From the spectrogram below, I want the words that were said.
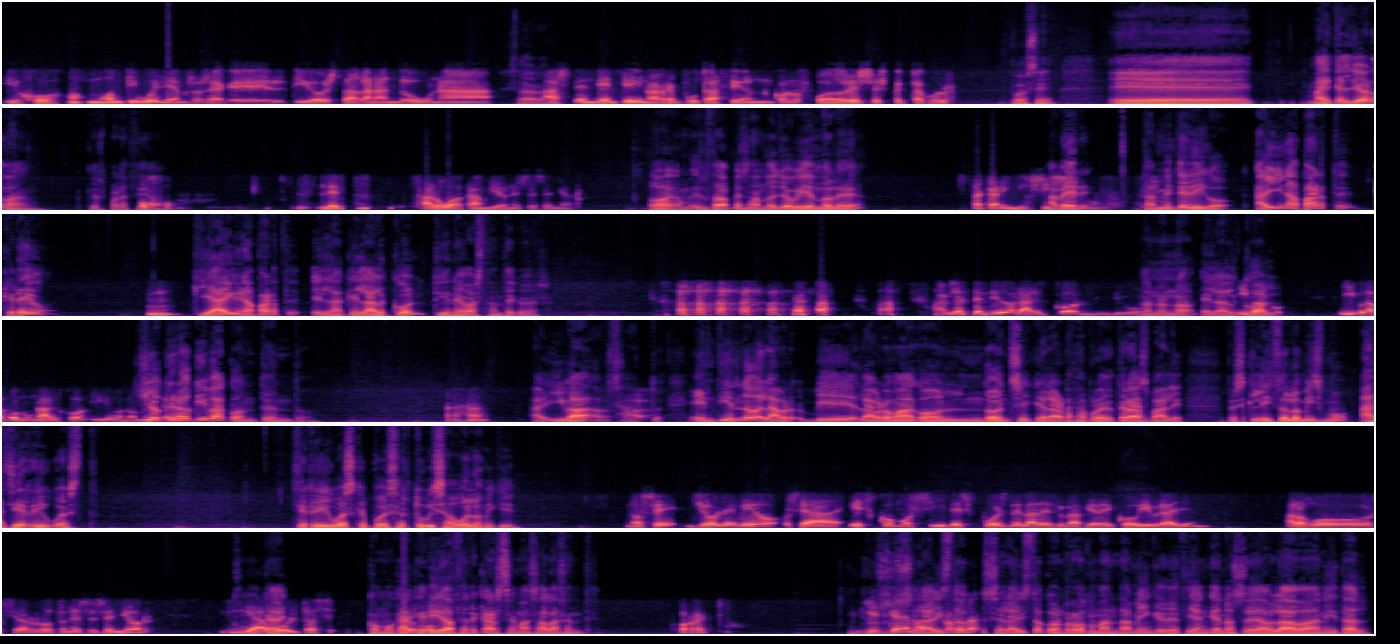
dijo Monty Williams, o sea que el tío está ganando una Claro. ascendencia y una reputación con los jugadores espectacular. Pues sí. Eh, Michael Jordan, ¿qué os pareció? Ojo, le- algo ha cambiado en ese señor. Me estaba pensando yo viéndole, ¿eh? Está cariñosísimo. A ver, también te digo, hay una parte, creo, ¿Mm? que hay una parte en la que el alcohol tiene bastante que ver. Había entendido el halcón. Digo, No, no, no, el Iba, alcohol. con- iba con un halcón y digo, no me Yo creo que iba contento. Ajá. Ah, Iba, o sea, t- entiendo la, broma con Donchi que la abraza por detrás, vale. Pero es que le hizo lo mismo a Jerry West. Jerry West, que puede ser tu bisabuelo, Miki. No sé, yo le veo, o sea, es como si después de la desgracia de Kobe Bryant, algo se ha roto en ese señor y Como ha que vuelto a ser Como que ha querido acercarse más a la gente. correcto. Incluso que se, la ha visto, no está- se la ha visto con Rodman también, que decían que no se hablaban y tal.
